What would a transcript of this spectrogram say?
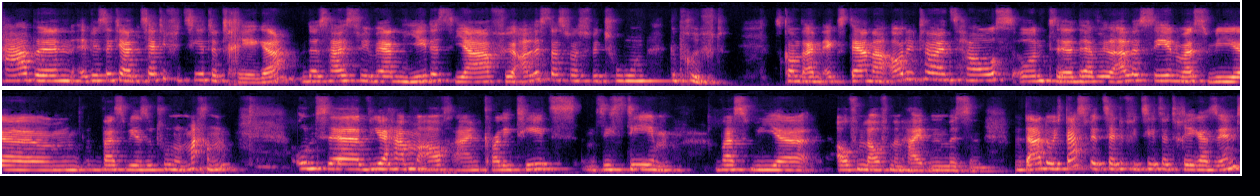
haben, wir sind ja zertifizierte Träger. Das heißt, wir werden jedes Jahr für alles das, was wir tun, geprüft. Es kommt ein externer Auditor ins Haus und äh, der will alles sehen, was wir, was wir so tun und machen. Und äh, wir haben auch ein Qualitätssystem was wir auf dem Laufenden halten müssen. Dadurch, dass wir zertifizierte Träger sind,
